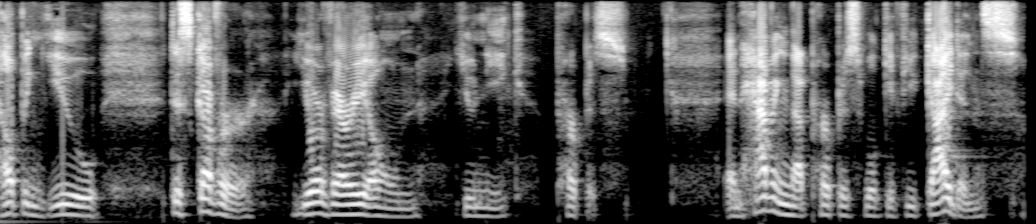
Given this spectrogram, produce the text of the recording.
helping you discover your very own unique purpose. And having that purpose will give you guidance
